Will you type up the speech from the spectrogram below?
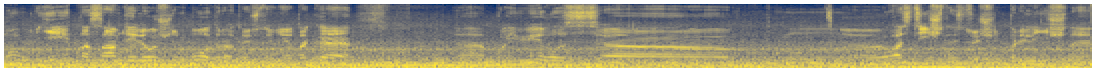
Ну, едет на самом деле очень бодро. То есть у нее такая э, появилась э, эластичность очень приличная.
